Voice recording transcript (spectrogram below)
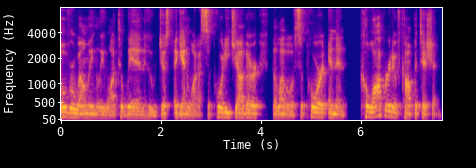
overwhelmingly want to win, who just, again, want to support each other, the level of support, and then cooperative competition.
